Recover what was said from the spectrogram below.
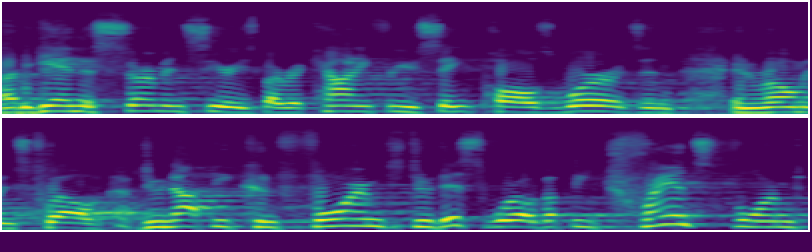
I began this sermon series by recounting for you St. Paul's words in, in Romans 12. Do not be conformed to this world, but be transformed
